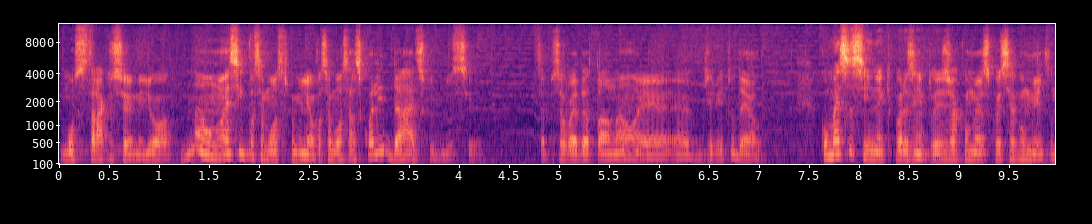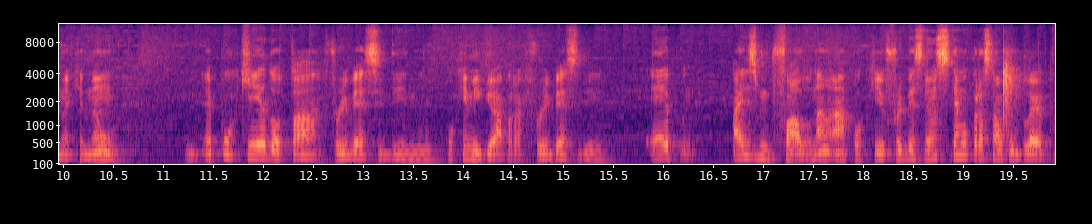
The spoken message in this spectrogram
mostrar que o seu é melhor? Não, não é assim que você mostra que é melhor, você mostra as qualidades do seu. Se a pessoa vai adotar ou não, é, é direito dela. Começa assim, né, que por exemplo, eles já começam com esse argumento, né, que não é por que adotar FreeBSD, né? Por que migrar para FreeBSD? É, aí eles falam, né? ah, porque FreeBSD é um sistema operacional completo.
